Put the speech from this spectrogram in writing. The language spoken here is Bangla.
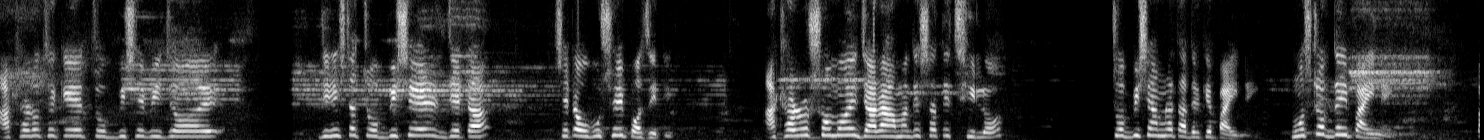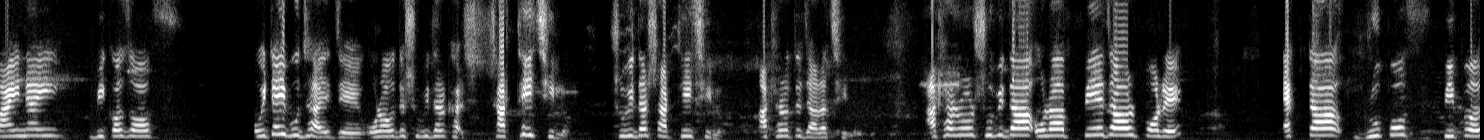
আঠারো থেকে চব্বিশে বিজয়, জিনিসটা চব্বিশের যেটা, সেটা অবশ্যই পজিটিভ আঠারোর সময় যারা আমাদের সাথে ছিল, চব্বিশে আমরা তাদেরকে পাই নাই। মোস্ট অফ দেই পাই নাই। পাই নাই বিকজ অফ ওইটাই বোঝায় যে ওরা ওদের সুবিধার স্বার্থেই ছিল। সুবিধার স্বার্থেই ছিল। আঠারোতে যারা ছিল। আঠারোর সুবিধা ওরা পেয়ে যাওয়ার পরে একটা গ্রুপ অফ পিপল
